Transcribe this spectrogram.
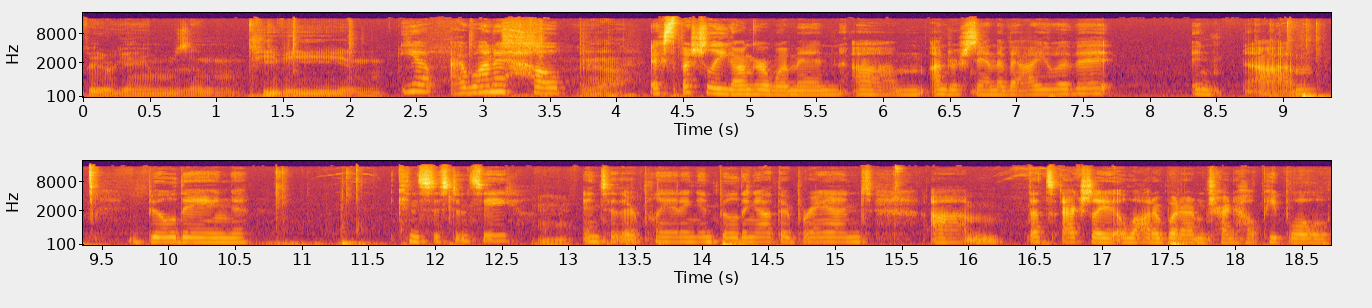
video games and TV and. Yep, I want to help, yeah. especially younger women, um, understand the value of it, and um, building consistency mm-hmm. into their planning and building out their brand. Um, that's actually a lot of what I'm trying to help people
